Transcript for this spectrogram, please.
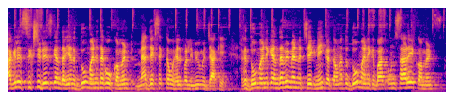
अगले 60 डेज़ के अंदर, यानी दो महीने तक वो कमेंट मैं देख सकता हूँ हेल्पर रिव्यू में जाके। अगर दो महीने के अंदर भी मैंने चेक नहीं करता हूँ ना तो दो महीने के बाद उन सारे कमेंट्स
